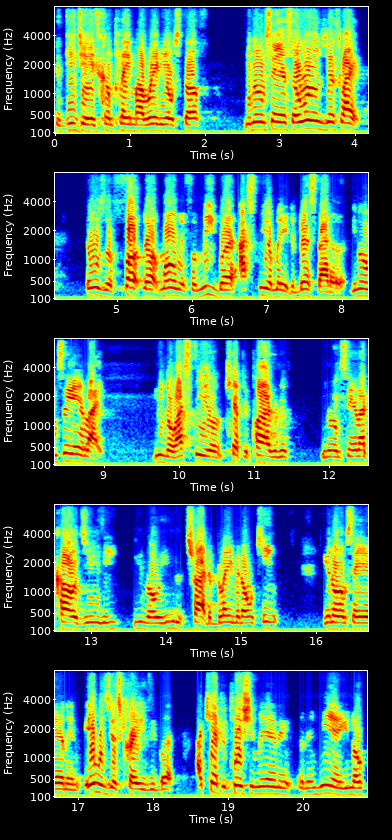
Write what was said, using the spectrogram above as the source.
the DJs couldn't play my radio stuff you know what I'm saying so it was just like it was a fucked up moment for me, but I still made the best out of it. You know what I'm saying? Like, you know, I still kept it positive. You know what I'm saying? I called Jeezy. You know, he tried to blame it on King. You know what I'm saying? And it was just crazy, but I kept it pushing, man. And, and again, you know,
